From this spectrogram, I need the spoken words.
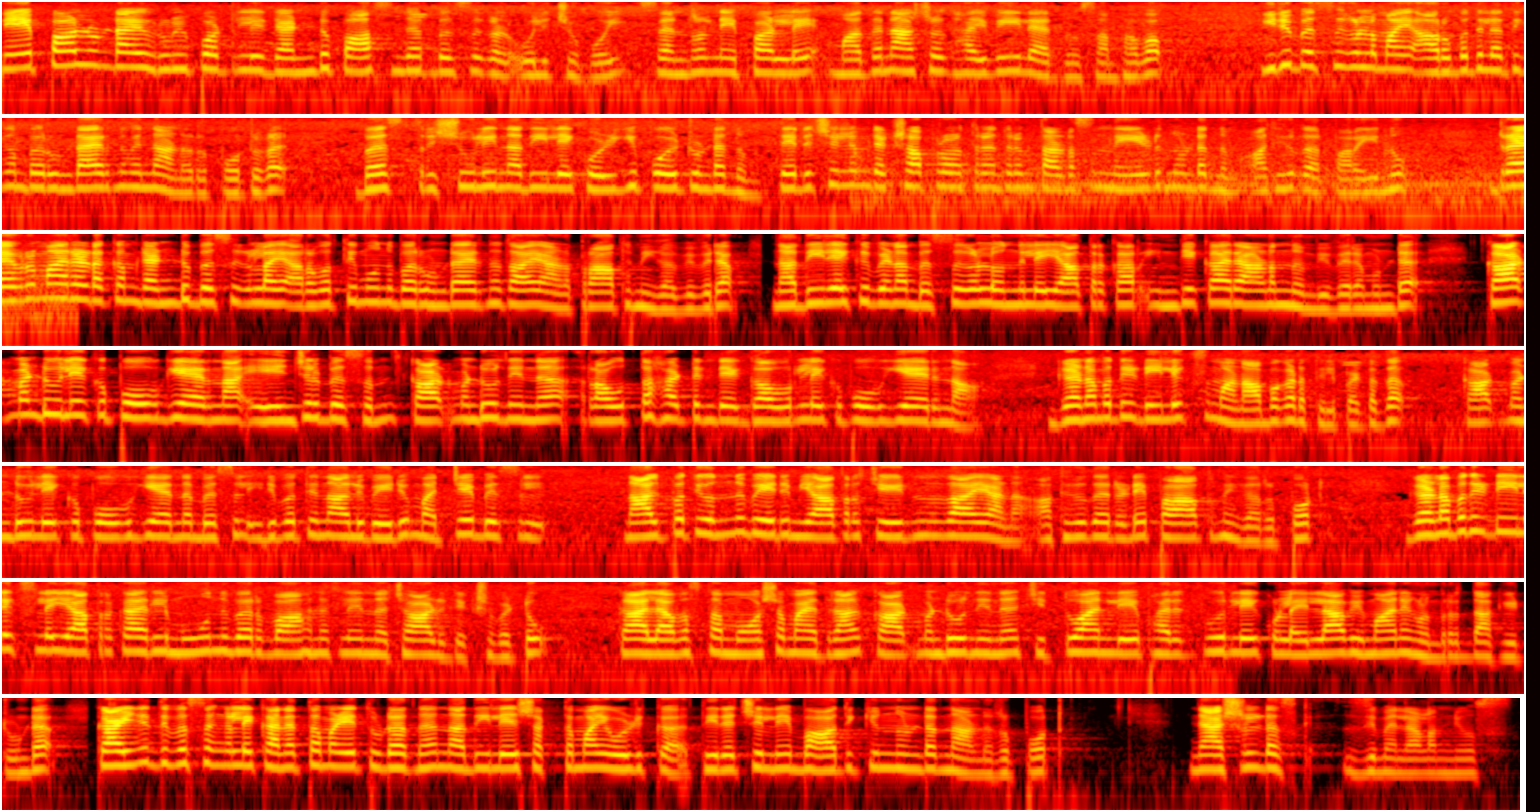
നേപ്പാളിലുണ്ടായ ഉരുൾപൊട്ടലിൽ രണ്ട് പാസഞ്ചർ ബസ്സുകൾ ഒലിച്ചുപോയി. സെൻട്രൽ നേപ്പാളിലെ മദനാശ്രത് ഹൈവേയിലായിരുന്നു സംഭവം. ഇരു ബസ്സുകളുമായി അറുപതിലധികം പേർ ഉണ്ടായിരുന്നുവെന്നാണ് റിപ്പോർട്ടുകൾ. ബസ് തൃശൂലി നദിയിലേക്ക് ഒഴുകിപ്പോയിട്ടുണ്ടെന്നും തെരച്ചിലിനും രക്ഷാപ്രവർത്തനത്തിനും തടസ്സം നേരിടുന്നുണ്ടെന്നും അധികൃതർ പറയുന്നു. ഡ്രൈവർമാരടക്കം രണ്ട് ബസ്സുകളായി അറുപത്തിമൂന്ന് പേർ ഉണ്ടായിരുന്നതായാണ് പ്രാഥമിക വിവരം. നദിയിലേക്ക് വീണ ബസ്സുകളിലൊന്നിലെ യാത്രക്കാർ ഇന്ത്യക്കാരാണെന്നും വിവരമുണ്ട്. കാഠ്മണ്ഡുവിലേക്ക് പോവുകയായിരുന്ന ഏഞ്ചൽ ബസ്സും കാഠ്മണ്ഡുവിൽ നിന്ന് റൌത്തഹട്ടിന്റെ ഗൌറിലേക്ക് പോവുകയായിരുന്ന ഗണപതി ഡീലക്സുമാണ് അപകടത്തിൽപ്പെട്ടത്. കാഠ്മണ്ഡുവിലേക്ക് പോവുകയായിരുന്ന ബസ്സിൽ ഇരുപത്തിനാല് പേരും മറ്റേ ബസ്സിൽ നാൽപ്പത്തിയൊന്ന് പേരും യാത്ര ചെയ്യുന്നതായാണ് അധികൃതരുടെ പ്രാഥമിക റിപ്പോർട്ട്. ഗണപതി ഡീലക്സിലെ യാത്രക്കാരിൽ മൂന്ന് പേർ വാഹനത്തിൽ നിന്ന് ചാടി രക്ഷപ്പെട്ടു. കാലാവസ്ഥ മോശമായതിനാൽ കാഠ്മണ്ഡുവിൽ നിന്ന് ചിത്വാനിലെ ഭരത്പൂരിലേക്കുള്ള എല്ലാ വിമാനങ്ങളും റദ്ദാക്കിയിട്ടുണ്ട്. കഴിഞ്ഞ ദിവസങ്ങളിലെ കനത്ത മഴയെ തുടർന്ന് നദിയിലെ ശക്തമായ ഒഴുക്ക് തിരച്ചിലിനെ ബാധിക്കുന്നുണ്ടെന്നാണ് report. National desk C Malayalam news.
